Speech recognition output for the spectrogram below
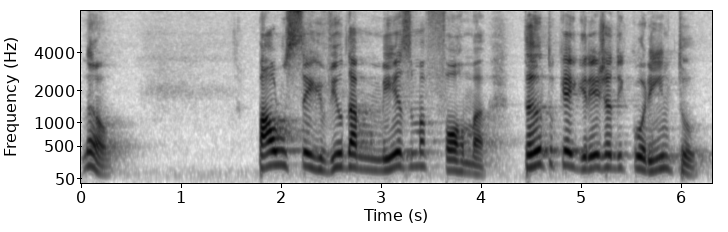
Não. Paulo serviu da mesma forma, tanto que a igreja de Corinto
